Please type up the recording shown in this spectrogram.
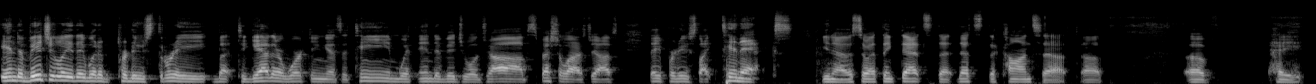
individually they would have produced three, but together working as a team with individual jobs, specialized jobs, they produced like 10x. You know, so I think that's the that's the concept of of hey,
